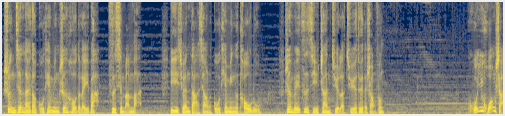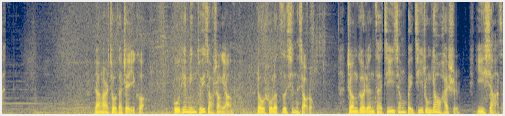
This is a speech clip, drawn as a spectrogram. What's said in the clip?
瞬间来到古天明身后的雷霸自信满满，一拳打向了古天明的头颅，认为自己占据了绝对的上风。火翼黄闪。然而就在这一刻，古天明嘴角上扬，露出了自信的笑容，整个人在即将被击中要害时，一下子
